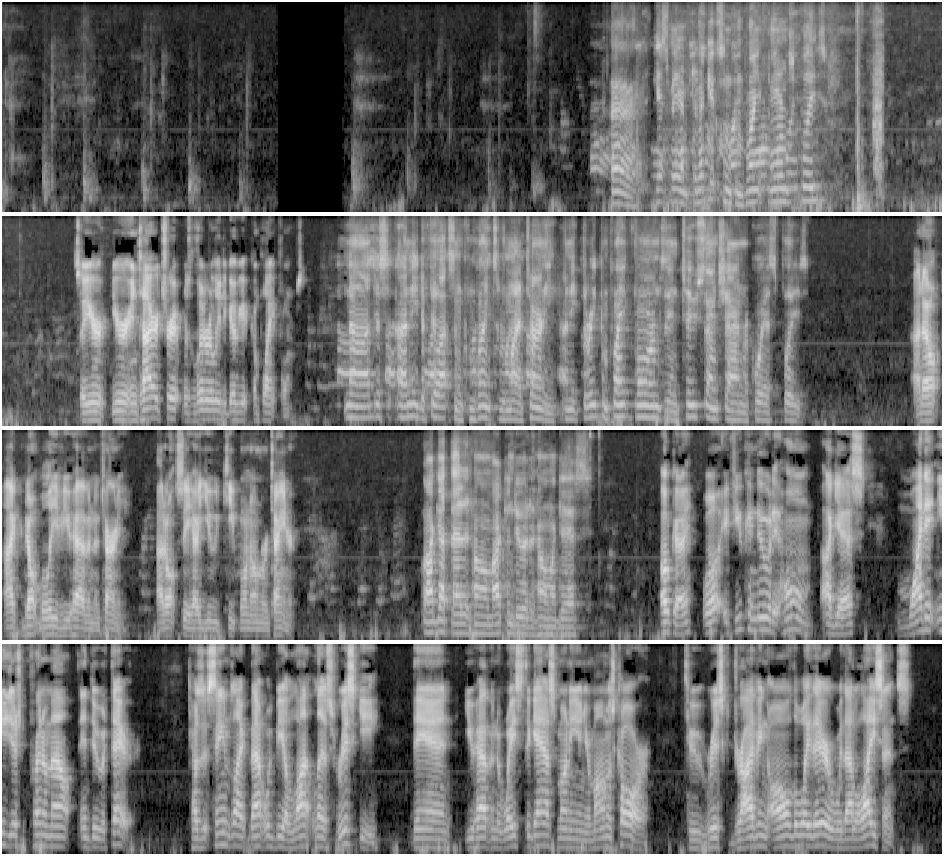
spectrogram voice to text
Uh, yes, ma'am. Can I get some complaint forms, please? So your your entire trip was literally to go get complaint forms. No, I just I need to fill out some complaints with my attorney. I need three complaint forms and two sunshine requests, please. I don't I don't believe you have an attorney. I don't see how you would keep one on retainer. Well, I got that at home. I can do it at home, I guess. Okay. Well, if you can do it at home, I guess, why didn't you just print them out and do it there? Because it seems like that would be a lot less risky than you having to waste the gas money in your mama's car to risk driving all the way there without a license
